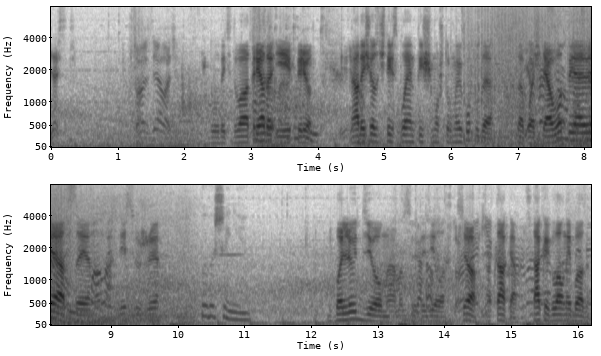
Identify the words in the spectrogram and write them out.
Есть. Что сделать? Жду вот эти два отряда и вперед. Надо еще за 4,5 тысячи, может, штурмовиков туда запачить. А вот и авиация. Ну, здесь уже Повышение. блюдем все это дело. Все, атака. Атака и главной базы.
